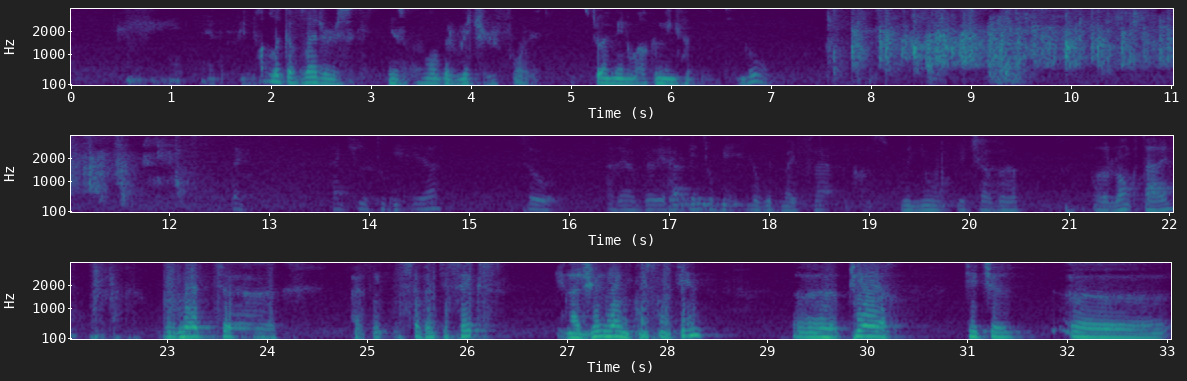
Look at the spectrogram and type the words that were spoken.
And the Republic of Letters is all the richer for it. Join me in welcoming Habib Tengour. Thank, thank you to be here. So, and I'm very happy to be here with my friend because we knew each other for a long time. We met, uh, I think, in 76 in Algeria, in Constantine. Uh, Pierre teaches uh,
